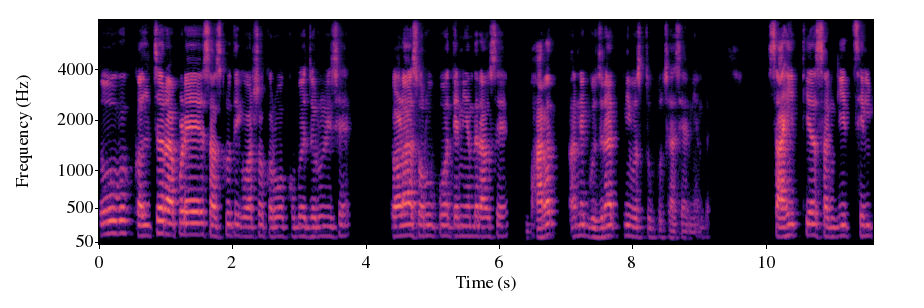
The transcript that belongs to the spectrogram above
તો કલ્ચર આપણે સાંસ્કૃતિક વારસો કરવો ખૂબ જ જરૂરી છે. કળા સ્વરૂપો તેની અંદર આવશે. ભારત અને ગુજરાતની વસ્તુ પૂછાશે આની અંદર. સાહિત્ય, સંગીત, શિલ્પ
